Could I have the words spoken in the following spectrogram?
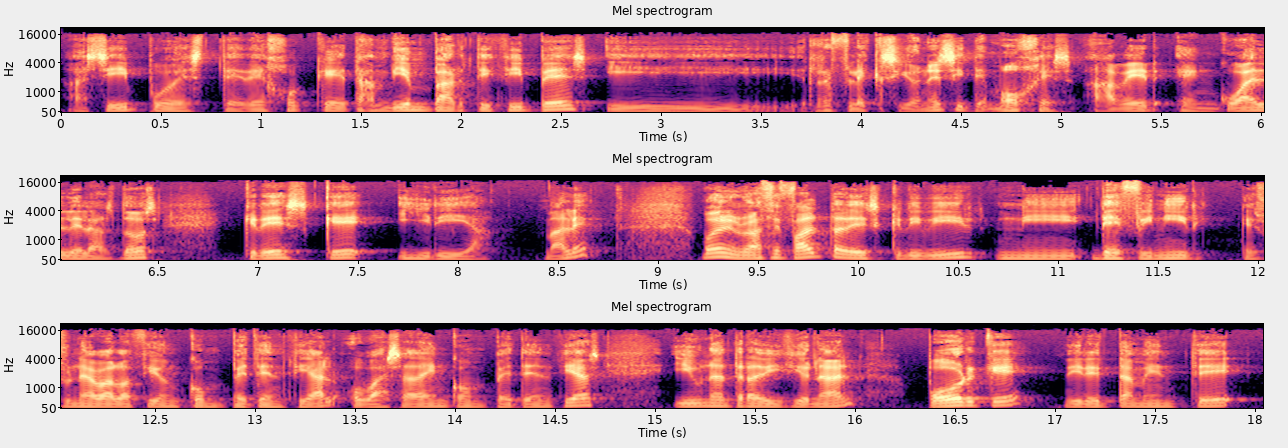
Así pues te dejo que también participes y reflexiones y te mojes a ver en cuál de las dos crees que iría. ¿Vale? Bueno, no hace falta describir ni definir que es una evaluación competencial o basada en competencias y una tradicional porque directamente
